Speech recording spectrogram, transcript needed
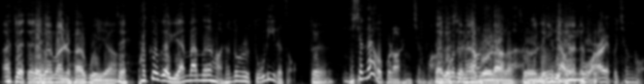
哎，对对，这跟万智牌不一样。对，它各个语言版本好像都是独立着走。对，现在我不知道什么情况，对，现在不知道了，就是零几年的不玩也不清楚。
